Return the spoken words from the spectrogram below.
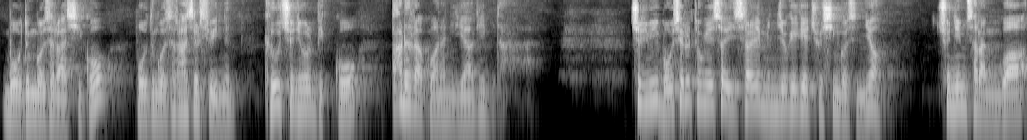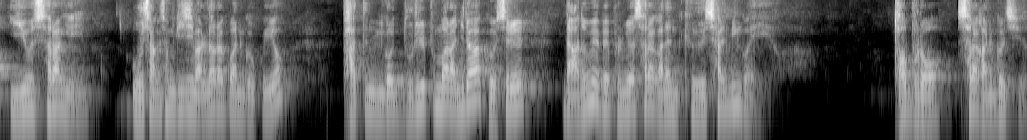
모든 것을 아시고 모든 것을 하실 수 있는 그 주님을 믿고 따르라고 하는 이야기입니다. 주님이 모세를 통해서 이스라엘 민족에게 주신 것은요. 주님 사랑과 이웃 사랑이 우상 섬기지 말라라고 하는 거고요. 받은 것 누릴 뿐만 아니라 그것을 나눔에 베풀며 살아가는 그 삶인 거예요. 더불어 살아가는 거지요.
